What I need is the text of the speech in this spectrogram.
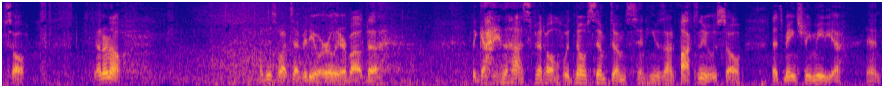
So, I don't know. I just watched that video earlier about the the guy in the hospital with no symptoms and he was on Fox News, so that's mainstream media and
